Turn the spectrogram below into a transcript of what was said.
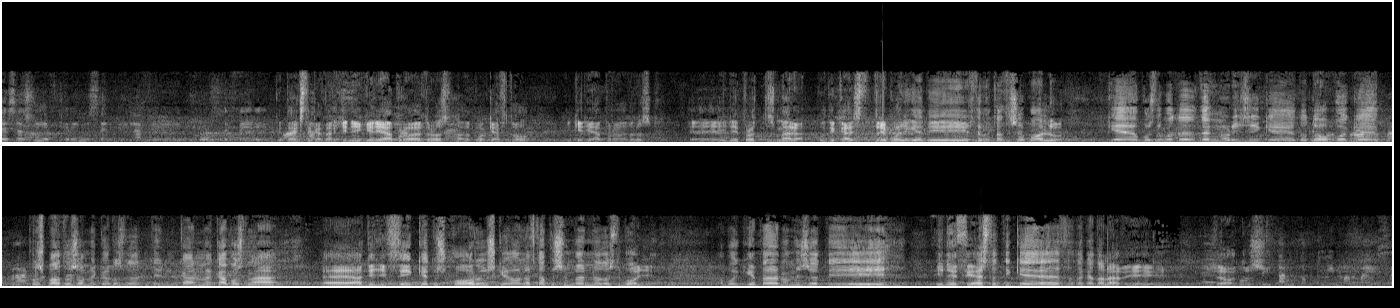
Δεν σας διευκρίνησε δηλαδή πότε περίπου. Κοιτάξτε, αν θα καταρχήν βγει η κυρία σε Πρόεδρος, διάλογο. να το πω και αυτό, η κυρία Πρόεδρος, ε, είναι η πρώτη της μέρα που δικάζει στην Τρίπολη γιατί ήρθε μετάθεση από αλλού. Και οπωσδήποτε δεν γνωρίζει και τον τόπο και πρόσωπα πράγματα. προσπαθούσαμε κιόλας να την κάνουμε κάπως να ε, αντιληφθεί και τους χώρους και όλα αυτά που συμβαίνουν εδώ στην πόλη. Από εκεί και πέρα νομίζω ότι είναι ευφιέστατη και θα τα καταλάβει Ε, δεόντως. Πώς ήταν το κλίμα μέσα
